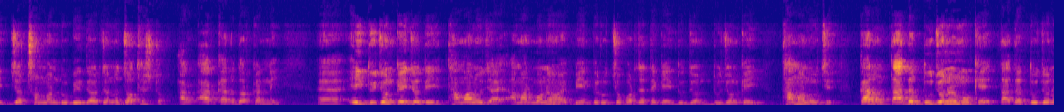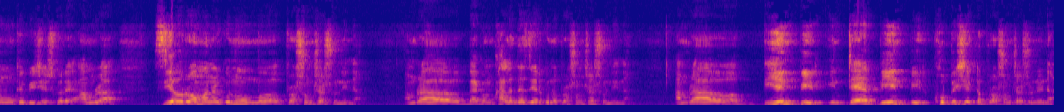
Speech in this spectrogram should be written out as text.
ইজ্জত, সম্মান ডুবিয়ে দেওয়ার জন্য যথেষ্ট। আর আর কারও দরকার নেই। এই দুজনকেই যদি থামানো যায়, আমার মনে হয় বিএনপির উচ্চ পর্যায় থেকে এই দুজন, দুজনকেই থামানো উচিত। কারণ তাদের দুজনের মুখে, তাদের দুজনের মুখে বিশেষ করে আমরা জিয়াউর রহমানের কোনো প্রশংসা শুনি না। আমরা বেগম খালেদা জিয়ার কোনো প্রশংসা শুনি না। আমরা বিএনপির ইন্টায়ার বিএনপির খুব বেশি একটা প্রশংসা শুনি না।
